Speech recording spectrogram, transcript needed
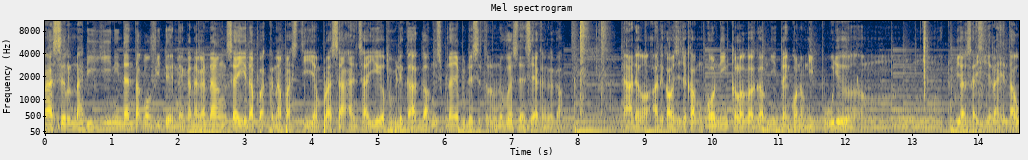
rasa rendah diri ni dan tak confident dan kadang-kadang saya dapat kena pasti yang perasaan saya apabila gagap ni sebenarnya apabila saya terlalu nervous dan saya akan gagap. Ada ada kawan saya cakap Kau ni kalau gagap ni Time kau nak menipu je. Um, Itu biar saya je lah yang tahu.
